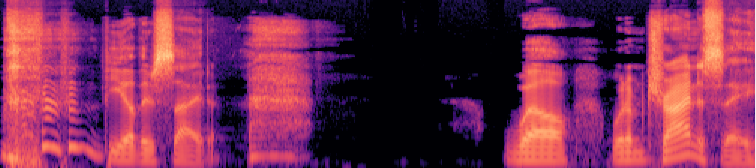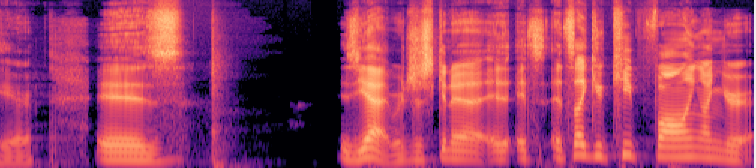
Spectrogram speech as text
the other side. Well, what I'm trying to say here is is yeah, we're just gonna it's it's like you keep falling on your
